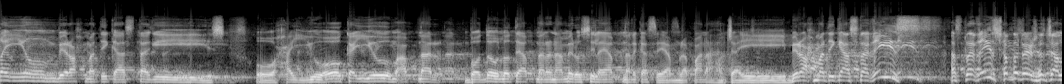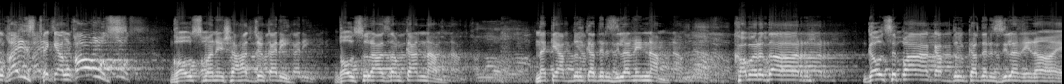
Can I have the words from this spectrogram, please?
কাইয়ুম ও হাইয়ু, ও কাইয়ুম, আপনার বদৌলতে আপনার নামের ওসিলায় আপনার কাছে আমরা পানাহ চাই। বিরহমাতিকা আস্তাগীস। আস্তাগীস শব্দটা এসেছে আল গাইস থেকে আল গাউস গাউস মানে সাহায্যকারী। গাউসুল আজম কার নাম? নাকি আব্দুল কাদের জিলানির নাম? খবরদার, গাউসে পাক আব্দুল কাদের জিলানি নয়,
